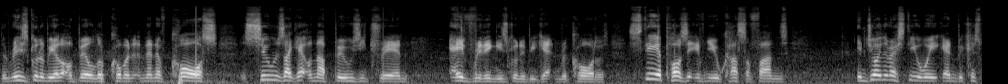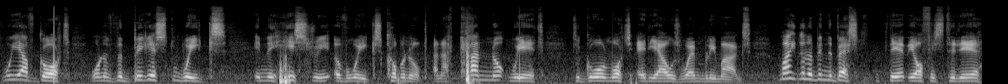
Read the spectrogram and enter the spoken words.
There is going to be a lot of build-up coming, and then of course, as soon as I get on that boozy train, everything is going to be getting recorded. Stay positive, Newcastle fans enjoy the rest of your weekend because we have got one of the biggest weeks in the history of weeks coming up and I cannot wait to go and watch Eddie Howe's Wembley Mags. Might not have been the best day at the office today,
